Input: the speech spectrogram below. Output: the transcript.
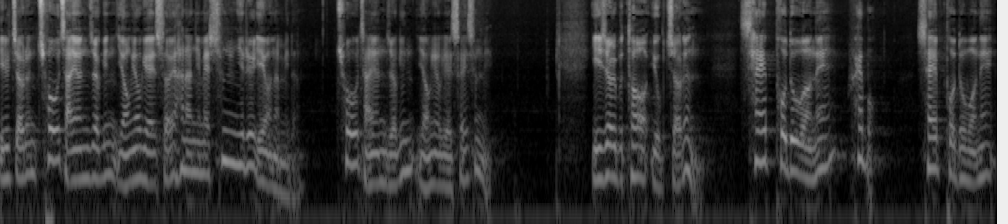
1절은 초자연적인 영역에서의 하나님의 승리를 예언합니다. 초자연적인 영역에서의 승리. 2절부터 6절은 새 포도원의 회복, 새 포도원의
